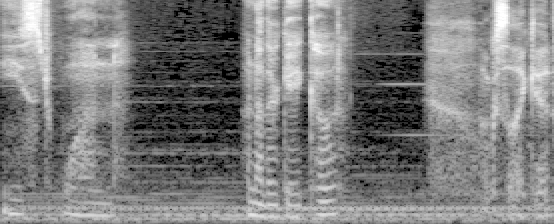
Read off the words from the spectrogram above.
East one. Another gate code? Looks like it.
